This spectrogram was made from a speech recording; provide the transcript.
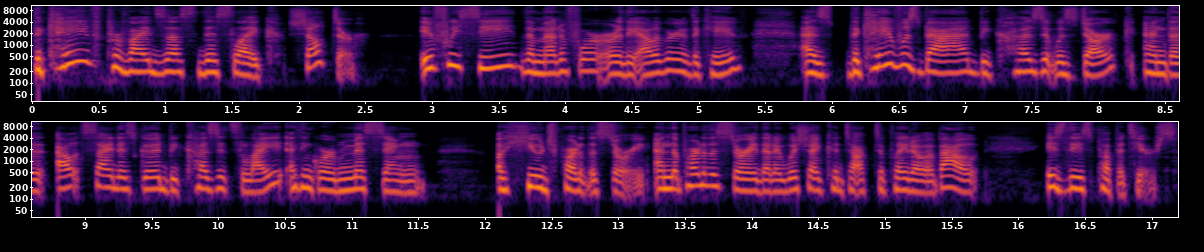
The cave provides us this like shelter. If we see the metaphor or the allegory of the cave as the cave was bad because it was dark and the outside is good because it's light, I think we're missing a huge part of the story. And the part of the story that I wish I could talk to Plato about is these puppeteers,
